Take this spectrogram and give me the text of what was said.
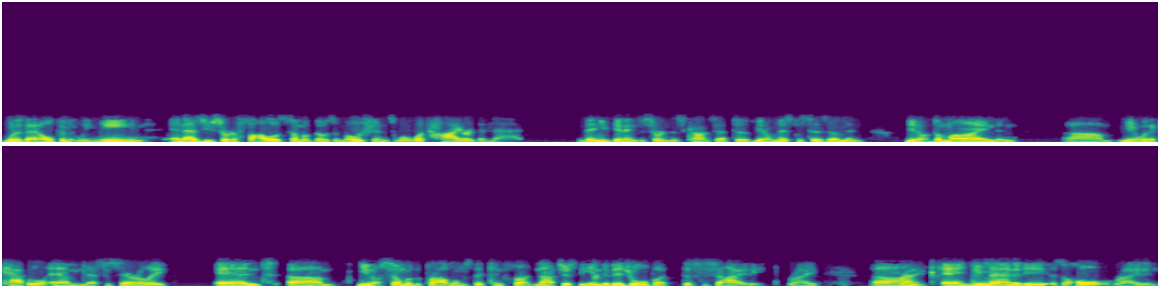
what does that ultimately mean? And as you sort of follow some of those emotions well what's higher than that? Then you get into sort of this concept of you know mysticism and you know, the mind and, um, you know, with a capital M necessarily. And, um, you know, some of the problems that confront not just the individual, but the society, right? Um, right. And humanity as a whole, right? And,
